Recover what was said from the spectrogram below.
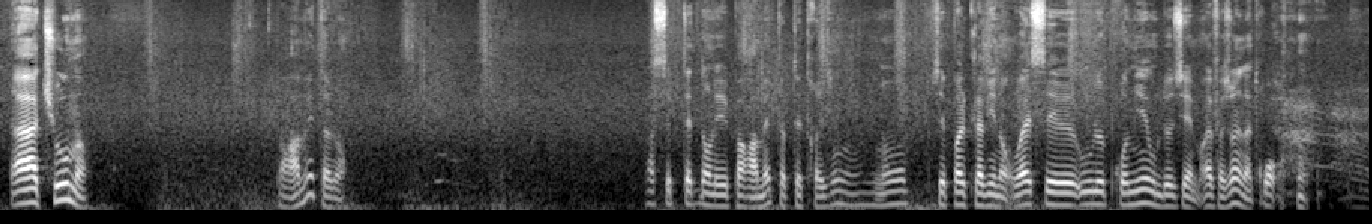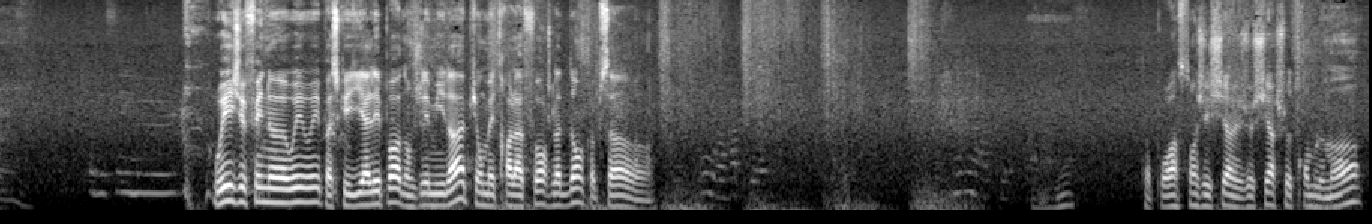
Ah, tchoum Paramètres alors ah, c'est peut-être dans les paramètres, t'as peut-être raison. Hein. Non, c'est pas le clavier, non. Ouais, c'est ou le premier ou le deuxième. Ouais, enfin, il y en a trois. oui, j'ai fait une... Oui, oui, parce qu'il y allait pas, donc je l'ai mis là, et puis on mettra la forge là-dedans, comme ça... Euh. pour l'instant, je cherche le tremblement.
